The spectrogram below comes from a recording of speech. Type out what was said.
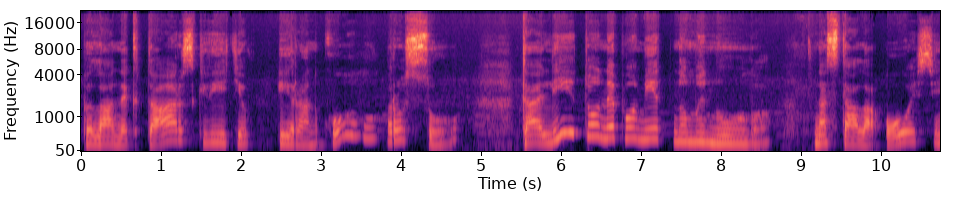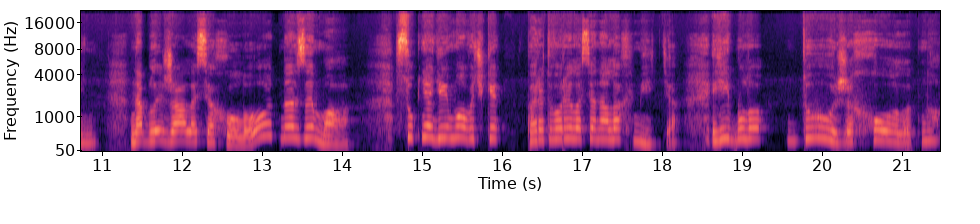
пила нектар з квітів і ранкову росу. Та літо непомітно минуло. Настала осінь, наближалася холодна зима. Сукня дюймовочки перетворилася на лахміття. Їй було дуже холодно.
